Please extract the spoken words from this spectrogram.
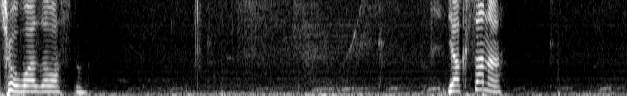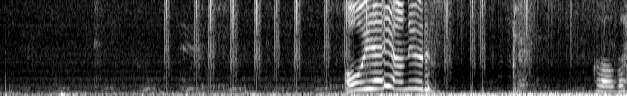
Çok fazla bastım. Yaksana. Oh yeah yanıyorum. Kaldı.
